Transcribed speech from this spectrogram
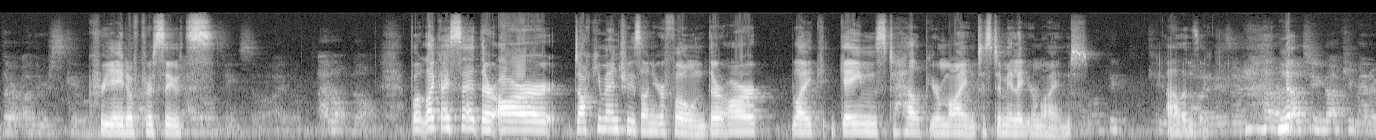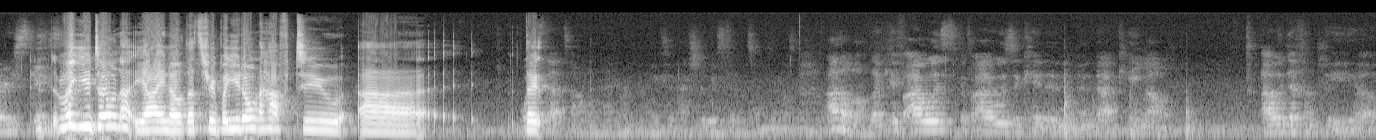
their other skills. Creative I, I, pursuits. I don't think so. I don't I don't know. But like I said, there are documentaries on your phone. There are like games to help your mind, to stimulate your mind. I don't think kids Alan's like, "No." watching documentaries. But you don't. ha- Yeah, I know that's true. But you don't have to. Uh, there- that time on homework and we can actually waste it with something else. I don't know. Like if I was if I was a kid and, and that came out, I would definitely uh,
